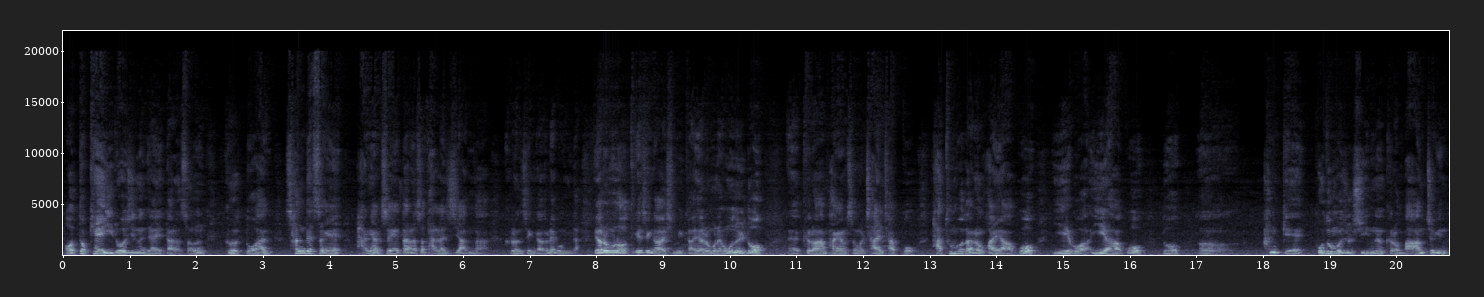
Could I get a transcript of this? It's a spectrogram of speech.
어떻게 이루어지느냐에 따라서는 그 또한 상대성의 방향성에 따라서 달라지지 않나 그런 생각을 해봅니다. 여러분은 어떻게 생각하십니까? 여러분의 오늘도 에, 그러한 방향성을 잘 잡고 다툼보다는 화해하고 이해하고 또 어, 함께 보듬어 줄 수 있는 그런 마음적인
